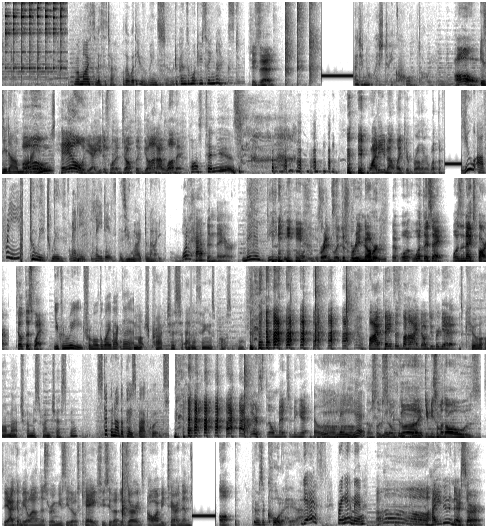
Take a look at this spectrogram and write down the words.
You are my solicitor, although whether you remain so depends on what you say next. She said. I do not wish to be called on. Oh. Is it our Oh, minds? hell yeah. You just want to jump the gun. I love it. Past 10 years. Why do you not like your brother? What the f? You are free To meet with, many ladies. as you might like. What happened there? May indeed be poised Brimsley just reading over. new- wh- What'd they say? What was the next part? Tilt this way. You can read from all the way back there. Much practice, anything is possible. Five paces behind. Don't you forget it. Secure our match for Miss Francesca. Step another pace backwards. They're still mentioning it. Oh, may oh, yet Those look make so good. bread. Give me some of those. See, I couldn't be allowed in this room. You see those cakes, you see the desserts. Oh, I'd be tearing them up. There is a caller here. Yes, bring him in. Oh, how you doing there, sir?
